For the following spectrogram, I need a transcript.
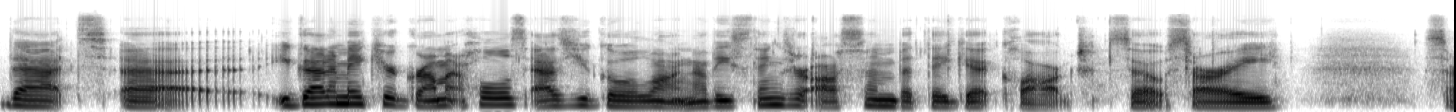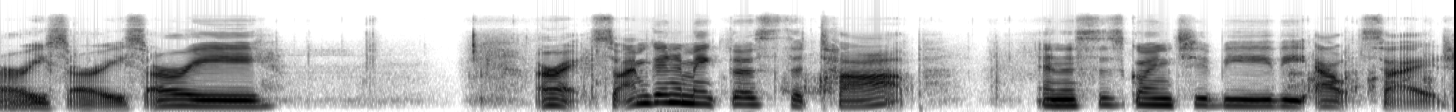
that uh, you got to make your grommet holes as you go along. Now these things are awesome, but they get clogged. So sorry, sorry, sorry, sorry. All right, so I'm going to make this the top, and this is going to be the outside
